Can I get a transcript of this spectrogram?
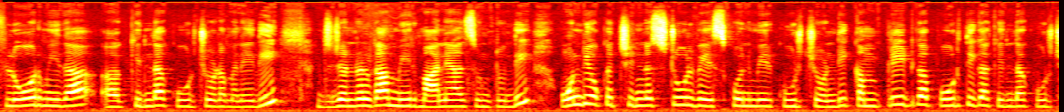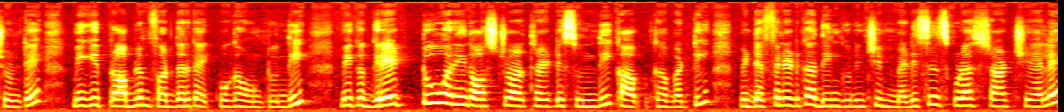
ఫ్లోర్ మీద కింద కూర్చోవడం అనేది జనరల్గా మీరు మానేయాల్సి ఉంటుంది. ఓన్లీ ఒక చిన్న స్టూల్ వేసుకొని మీరు కూర్చోండి. కంప్లీట్గా పూర్తిగా కింద కూర్చుంటే మీకు ఈ ప్రాబ్లం ఫర్దర్గా ఎక్కువగా ఉంటుంది. మీకు గ్రేడ్ టూ అనేది ఆస్ట్రో ఆర్థరైటిస్ ఉంది కాబట్టి మీరు డెఫినెట్గా దీని గురించి మెడిసిన్స్ కూడా స్టార్ట్ చేయాలి.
